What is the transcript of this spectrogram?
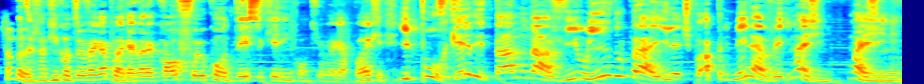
Então, Ele tá beleza. falando que encontrou o Vegapunk. Agora, qual foi o contexto que ele encontrou o Vegapunk? E por que ele tá no navio indo pra ilha, tipo, a primeira vez. Imagine, imagine,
